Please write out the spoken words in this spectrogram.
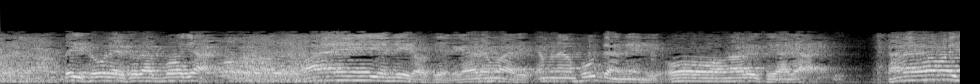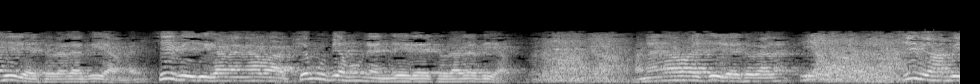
ဘူးသိဆိုးတယ်ဆိုတာပေါ်ကြပေါ်ပါဘူးဟိုင်းယနေ့တော့ဖြင့်ဒကာဓမ္မတွေအမှန်ဖုဒ္ဒန်နဲ့နေဩငါတို့ဆရာကခန္ဓာ၅ပါးရှိတယ်ဆိုတာလည်းသိရမယ်ရှိပြီဒီခန္ဓာ၅ပါးဖြစ်မှုပြမှုနဲ့နေတယ်ဆိုတာလည်းသိရမယ် ခန္ဓာ၅ပါးရှိတယ်ဆိုတာလည်းသိရပါဘူးရှိပြန်ပြီ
